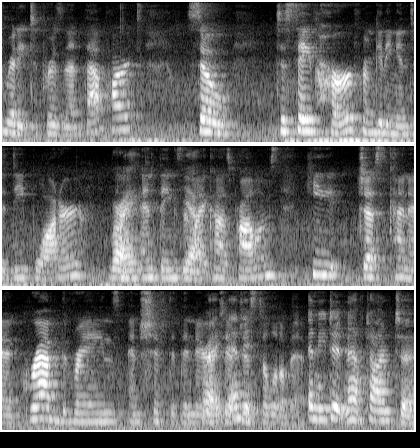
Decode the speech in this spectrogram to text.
ready to present that part. So to save her from getting into deep water Right. and, things that Yeah. might cause problems, he just kind of grabbed the reins and shifted the narrative and just it- a little bit. And he didn't have time to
